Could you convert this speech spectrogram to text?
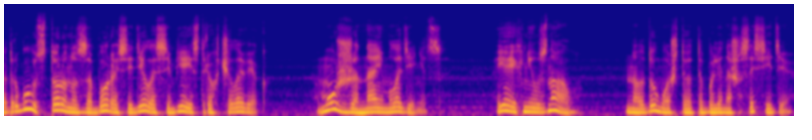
по другую сторону забора сидела семья из трех человек. Муж, жена и младенец. Я их не узнал, но думаю, что это были наши соседи.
